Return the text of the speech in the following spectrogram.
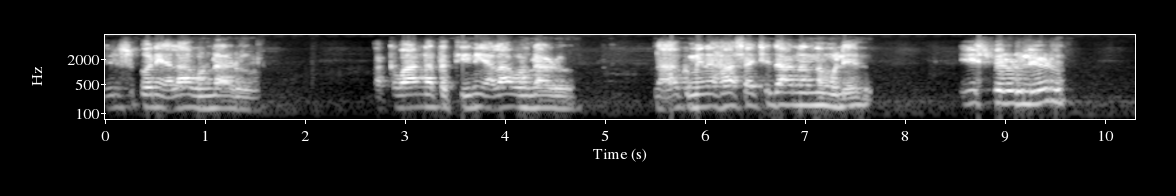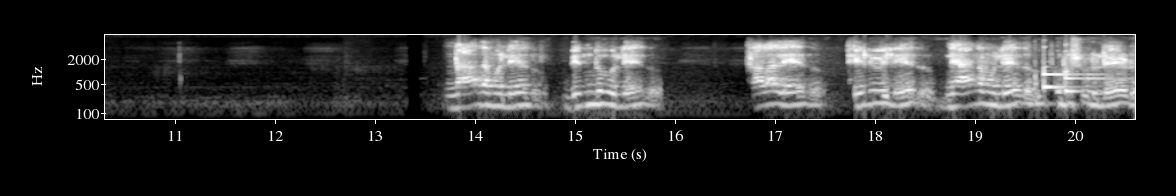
తెలుసుకొని ఎలా ఉన్నాడు? పక్వాన్నత తిని ఎలా ఉన్నాడు? నాకు మినహా సచ్చిదానందము లేదు. ఈశ్వరుడు లేడు. నాదము లేదు బిందువు లేదు కళ లేదు తెలివి లేదు జ్ఞానము లేదు పురుషుడు లేడు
